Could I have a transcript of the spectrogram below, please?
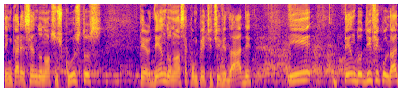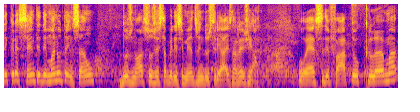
encarecendo nossos custos, perdendo nossa competitividade e tendo dificuldade crescente de manutenção dos nossos estabelecimentos industriais na região. O Oeste, de fato, clama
